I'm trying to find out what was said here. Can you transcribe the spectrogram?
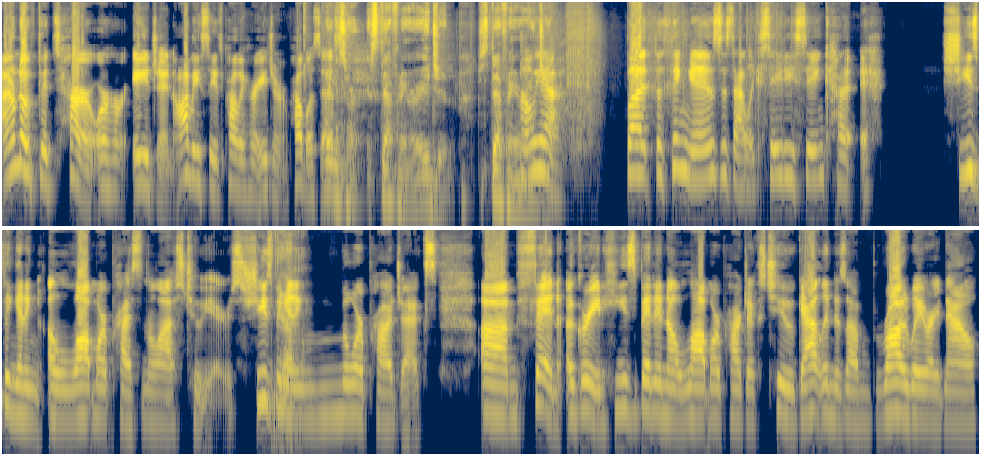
I don't know if it's her or her agent. Obviously, it's probably her agent or publicist. it's, her. it's definitely her agent. It's definitely her. Oh agent. yeah. But the thing is, is that like Sadie Sink had, eh, she's been getting a lot more press in the last two years. She's been yeah. getting more projects. Um, Finn, agreed. He's been in a lot more projects too. Gaten is on Broadway right now.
